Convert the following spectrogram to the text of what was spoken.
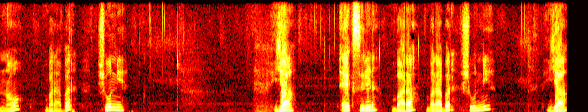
नौ बराबर शून्य। या x ऋण बारह बराबर शून्य या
